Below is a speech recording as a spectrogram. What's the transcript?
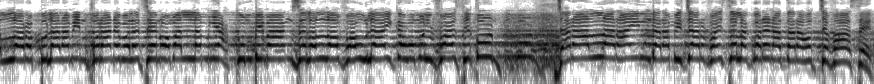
আল্লাহ রাব্বুল আলামিন কোরআনে বলেছেন ওমাল্লাম ইয়াহকুম বিমা আনজালাল্লাহ ফাউলাইকা হুমুল ফাসিকুন। যারা আল্লাহর আইন দ্বারা বিচার ফয়সালা করে না, তারা হচ্ছে ফাসিক।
